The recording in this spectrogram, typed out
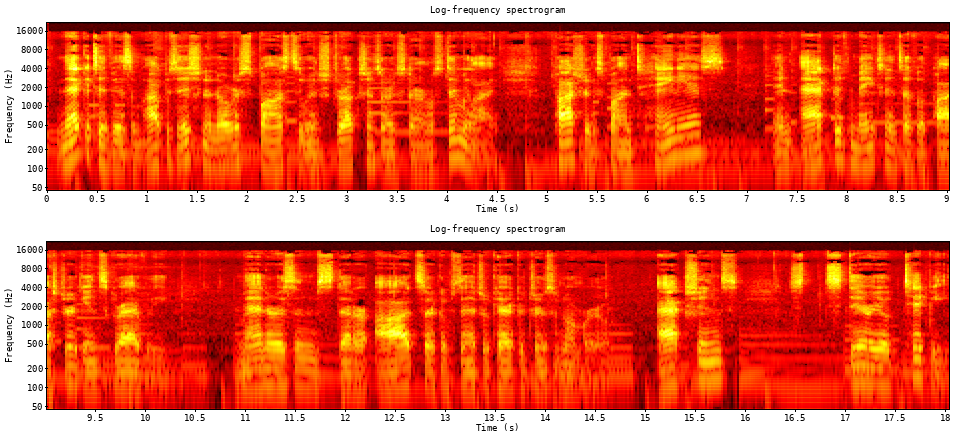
Negativism, opposition or no response to instructions or external stimuli. Posturing, spontaneous and active maintenance of a posture against gravity. Mannerisms that are odd, circumstantial caricatures of normal actions. Stereotypy.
